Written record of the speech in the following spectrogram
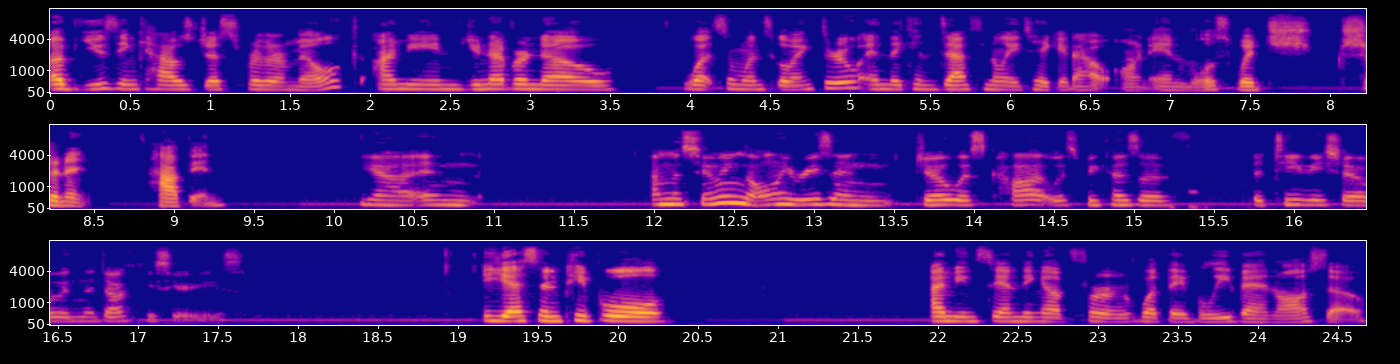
abusing cows just for their milk. I mean, you never know what someone's going through and they can definitely take it out on animals which shouldn't happen yeah and i'm assuming the only reason joe was caught was because of the tv show and the docu-series Yes, and people, I mean, standing up for what they believe in also.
